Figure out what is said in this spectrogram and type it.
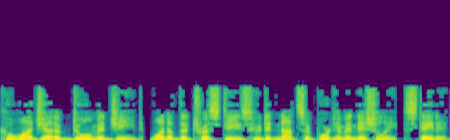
Khawaja Abdul Majid, one of the trustees who did not support him initially, stated,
